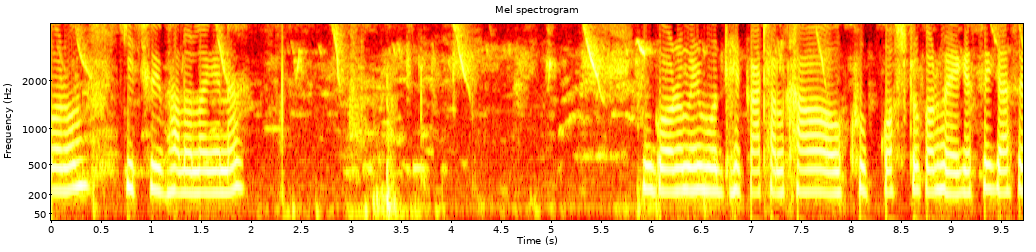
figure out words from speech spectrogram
গরম, কিছুই ভালো লাগে না। গরমের মধ্যে কাঁঠাল খাওয়াও খুব কষ্টকর হয়ে গেছে, গাছে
